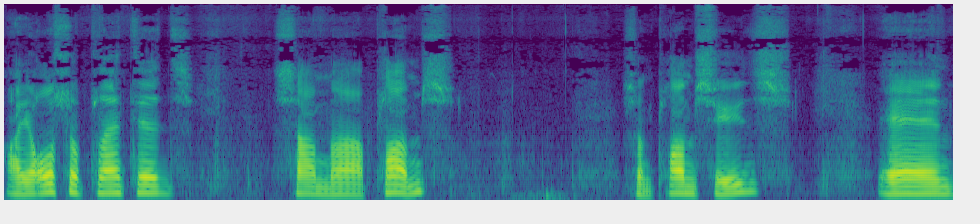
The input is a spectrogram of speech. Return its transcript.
I also planted some uh, plums, some plum seeds, and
